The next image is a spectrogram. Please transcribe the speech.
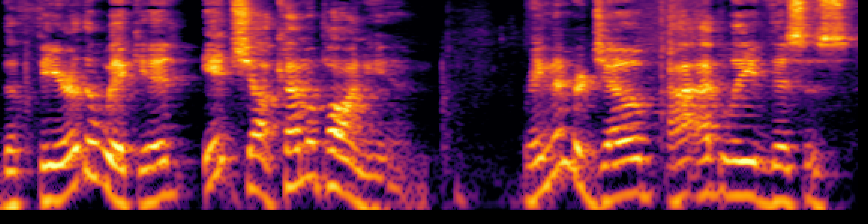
the fear of the wicked, it shall come upon him. Remember Job, I, I believe this is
